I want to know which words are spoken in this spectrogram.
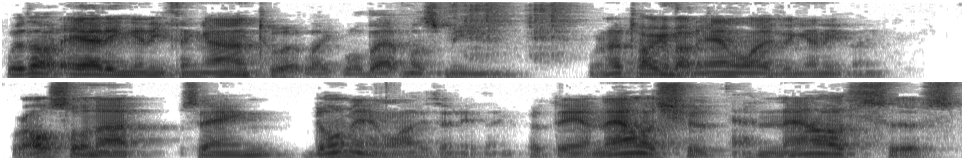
without adding anything onto it. Like, well, that must mean we're not talking about analyzing anything. We're also not saying don't analyze anything, but the analysis analysis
